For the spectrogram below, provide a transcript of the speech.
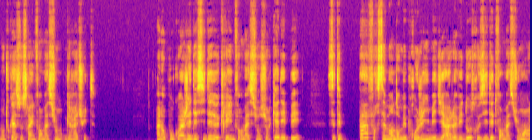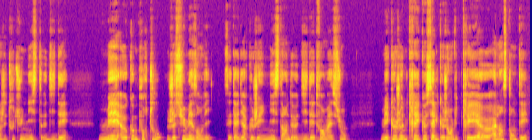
mais en tout cas ce sera une formation gratuite. Alors pourquoi j'ai décidé de créer une formation sur KDP C'était pas forcément dans mes projets immédiats, j'avais d'autres idées de formation, hein, j'ai toute une liste d'idées, mais euh, comme pour tout, je suis mes envies. C'est-à-dire que j'ai une liste hein, d'idées de, formation, mais que je ne crée que celles que j'ai envie de créer euh, à l'instant T.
